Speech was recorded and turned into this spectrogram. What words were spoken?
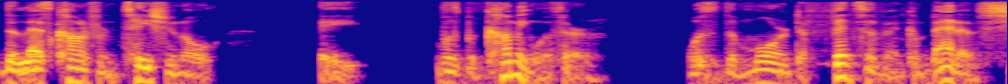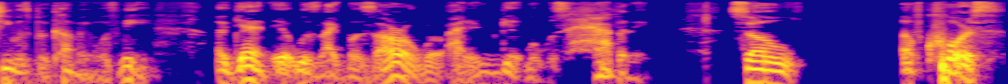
the less confrontational a was becoming with her was the more defensive and combative she was becoming with me. Again, it was like bizarro world. I didn't get what was happening. So, of course,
